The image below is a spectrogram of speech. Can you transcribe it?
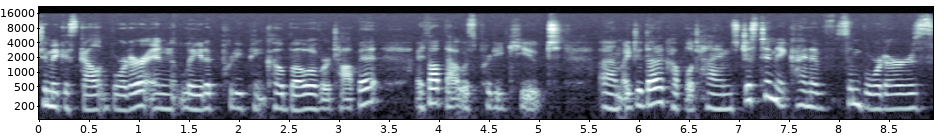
to make a scallop border and laid a pretty pinko bow over top it. I thought that was pretty cute. Um, I did that a couple times just to make kind of some borders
